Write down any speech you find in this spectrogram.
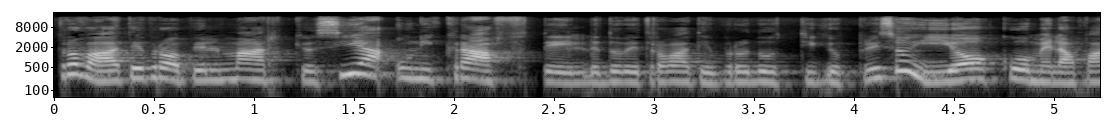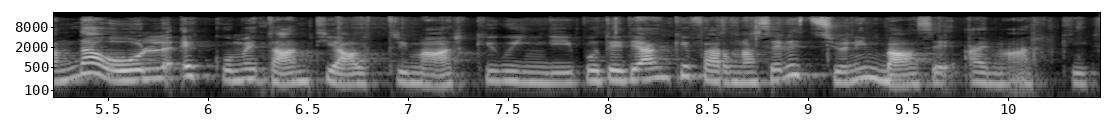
trovate proprio il marchio sia Unicraftail dove trovate i prodotti che ho preso io come la Panda Hall e come tanti altri marchi. Quindi potete anche fare una selezione in base ai marchi.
